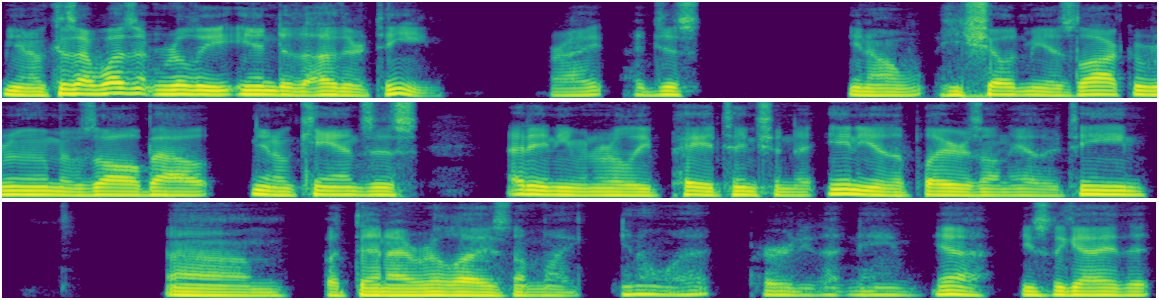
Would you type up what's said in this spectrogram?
you know, because I wasn't really into the other team, right? I just, you know, he showed me his locker room. It was all about, you know, Kansas. I didn't even really pay attention to any of the players on the other team. Um, but then I realized I'm like, you know what? Purdy, that name. Yeah, he's the guy that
